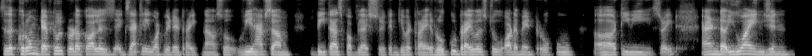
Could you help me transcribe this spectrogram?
So the Chrome DevTool protocol is exactly what we did right now. So we have some betas published, so you can give a try. Roku drivers to automate Roku uh, TVs, right? And uh, UI engine.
